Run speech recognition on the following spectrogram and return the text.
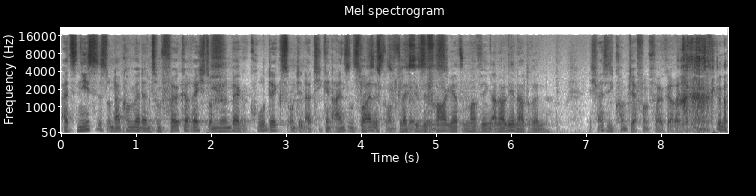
Als nächstes, und da kommen wir dann zum Völkerrecht und Nürnberger Kodex und den Artikeln 1 und 2 Das des ist vielleicht diese Grundgesetzes. Frage jetzt immer wegen Annalena drin. Ich weiß, die kommt ja vom Völkerrecht. Genau.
